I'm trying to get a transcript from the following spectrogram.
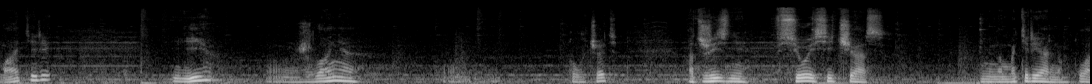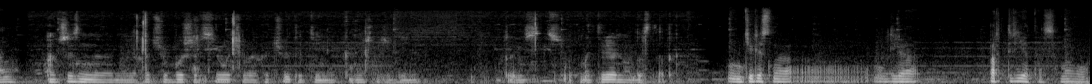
матери и э, желание э, получать от жизни все и сейчас, именно в материальном плане. От жизни, наверное, я хочу больше всего, чего я хочу, это денег, конечно же, денег. То есть материального достатка. Интересно для портрета самого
